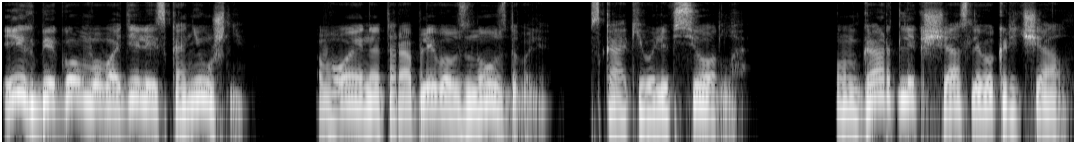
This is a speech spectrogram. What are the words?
их бегом выводили из конюшни. Воины торопливо взнуздывали, вскакивали в седла. Унгардлик счастливо кричал:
